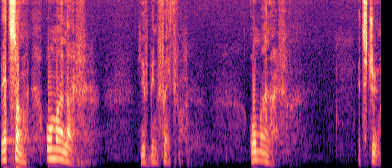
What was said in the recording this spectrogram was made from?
That song, all my life, you've been faithful. All my life. It's true.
